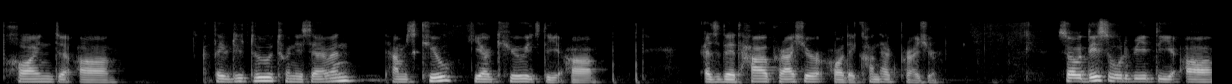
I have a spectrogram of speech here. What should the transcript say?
point uh, 5227 times q. Here q is the uh, as the tire pressure or the contact pressure. So this would be the uh,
